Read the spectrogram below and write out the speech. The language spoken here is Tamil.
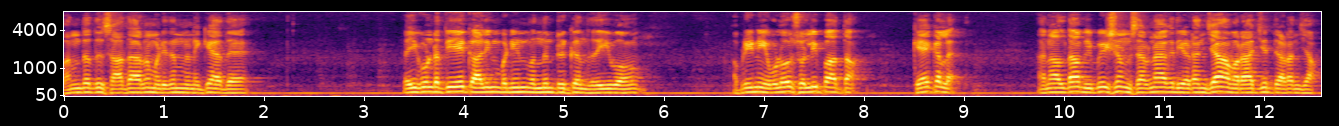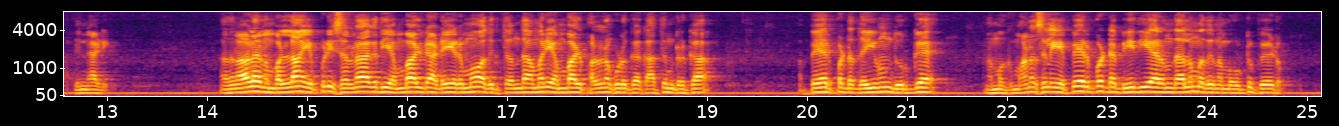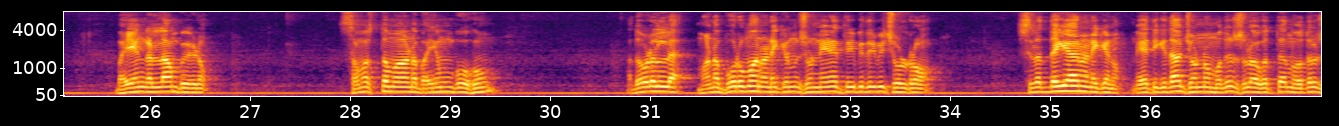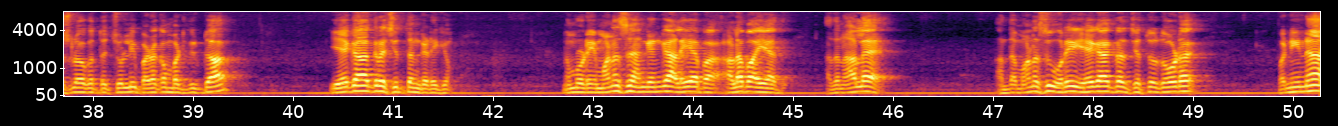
வந்தது சாதாரண மனிதன் நினைக்காத வைகுண்டத்தையே காலின் பண்ணின்னு வந்துட்டுருக்கு அந்த தெய்வம். அப்படின்னு எவ்வளோ சொல்லி பார்த்தான். கேட்கல. அதனால்தான் விபீஷன் சரணாகதி அடைஞ்சான் அவன் ராஜ்யத்தை அடைஞ்சான் பின்னாடி. அதனால் நம்மெல்லாம் எப்படி சரணாகதி அம்பாள்கிட்ட அடையிறோமோ அதுக்கு தகுந்த மாதிரி அம்பாள் பலனை கொடுக்க காத்துட்டுருக்கா அப்பேற்பட்ட தெய்வம் துர்கை. நமக்கு மனசில் எப்பேற்பட்ட பீதியாக இருந்தாலும் அது நம்ம விட்டு போயிடும். பயங்கள்லாம் போயிடும். சமஸ்தமான பயம் போகும். அதோடு இல்லை மனப்பூர்வமாக நினைக்கணும்னு சொன்னேனே திருப்பி திருப்பி சொல்கிறோம் ஸ்ரத்தையாக நினைக்கணும். நேற்றுக்கு தான் சொன்னோம் முதல் ஸ்லோகத்தை முதல் ஸ்லோகத்தை சொல்லி பழக்கம் படுத்திட்டா ஏகாகிர சித்தம் கிடைக்கும். நம்மளுடைய மனசு அங்கங்கே அலைய அளபாயாது அதனால் அந்த மனசு ஒரே ஏகாகிர சித்தத்தோடு பண்ணினா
